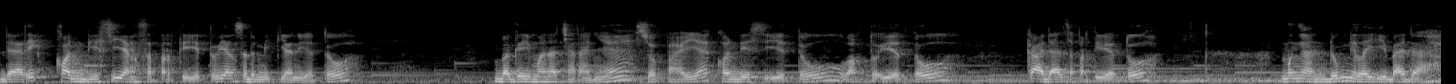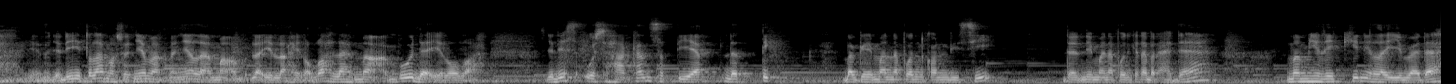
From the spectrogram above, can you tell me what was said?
Dari kondisi yang seperti itu yang sedemikian itu bagaimana caranya supaya kondisi itu waktu itu keadaan seperti itu mengandung nilai ibadah gitu. Jadi itulah maksudnya maknanya la, la ilaha illallah la ma'buda illallah. Jadi usahakan setiap detik bagaimanapun kondisi dan di mana pun kita berada memiliki nilai ibadah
